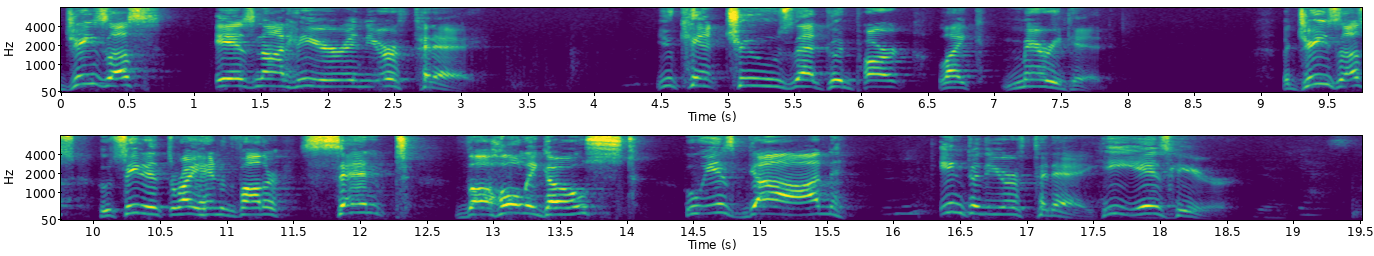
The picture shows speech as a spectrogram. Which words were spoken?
Jesus is not here in the earth today. You can't choose that good part like Mary did. But Jesus who's seated at the right hand of the Father sent the Holy Ghost who is God mm -hmm. into the earth today. He is here. Yes.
